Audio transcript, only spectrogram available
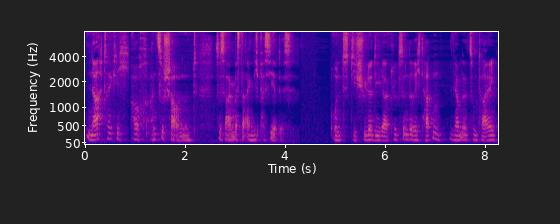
nachträglich auch anzuschauen und zu sagen, was da eigentlich passiert ist. Und die Schüler, die da Glücksunterricht hatten, die haben dann zum Teil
